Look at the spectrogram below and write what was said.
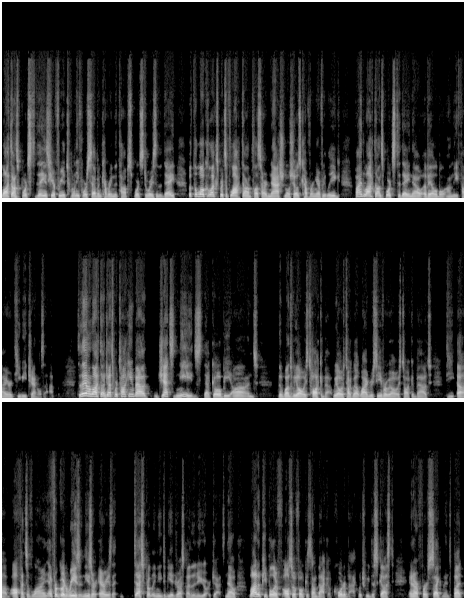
Locked On Sports Today is here for you 24 7, covering the top sports stories of the day with the local experts of Locked On, plus our national shows covering every league. Find Locked On Sports Today, now available on the Fire TV channels app. Today on Locked On Jets, we're talking about Jets' needs that go beyond the ones we always talk about. We always talk about wide receiver. We always talk about the uh, offensive line, and for good reason. These are areas that desperately need to be addressed by the New York Jets. Now, a lot of people are also focused on backup quarterback, which we discussed in our first segment. But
